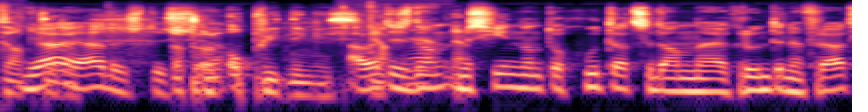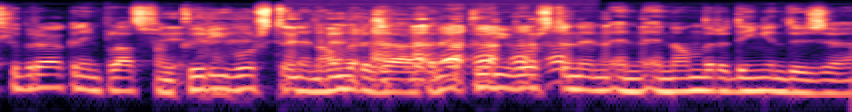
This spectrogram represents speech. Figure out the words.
dat, Ja, er, ja, dus- dus, dat er een opwinding is. Ah, het Ja. is dan Ja. misschien dan toch goed dat ze dan eh, groenten en fruit gebruiken in plaats van curryworsten en andere zaken. Hè? Curryworsten en, en, en andere dingen. Dus eh,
